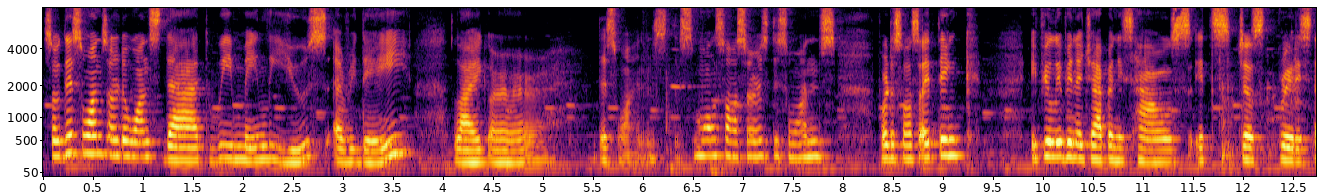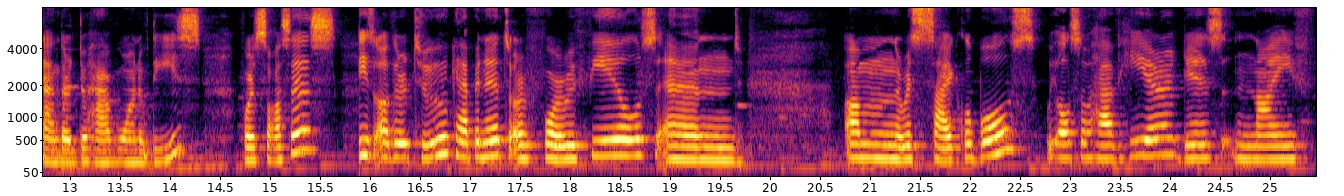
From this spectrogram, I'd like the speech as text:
So these ones are the ones that we mainly use every day, like our this ones, the small saucers, these ones for the sauce. I think if you live in a Japanese house, it's just pretty standard to have one of these for sauces. These other two cabinets are for refills and um, recyclables. We also have here this knife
